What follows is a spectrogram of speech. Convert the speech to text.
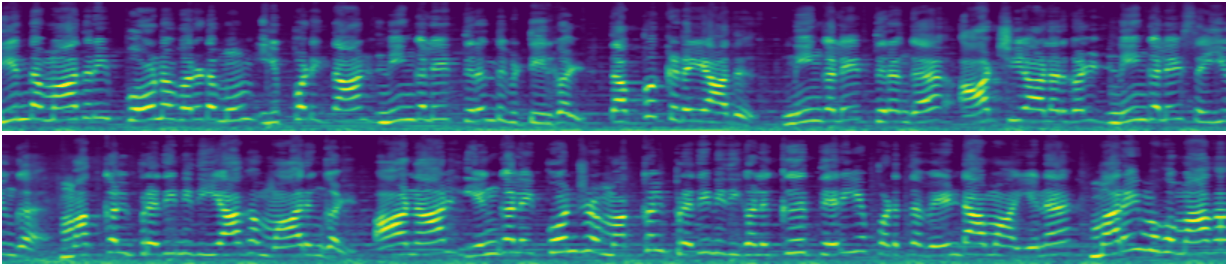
இந்த மாதிரி போன வருடமும் இப்படித்தான் நீங்களே திறந்து விட்டீர்கள். தப்பு கிடையாது. நீங்களே திறங்க ஆட்சியாளர்கள் நீங்களே செய்யுங்க. மக்கள் பிரதிநிதியாக மாறுங்கள். ஆனால் எங்களை போன்ற மக்கள் பிரதிநிதிகளுக்கு தெரியப்படுத்த வேண்டாமா என மறைமுகமாக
